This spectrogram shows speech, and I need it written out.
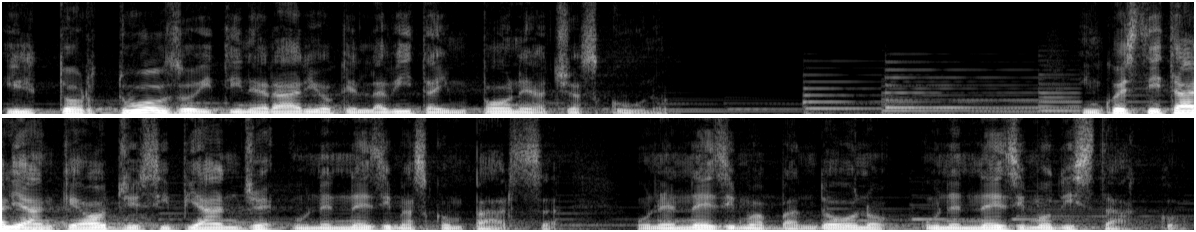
il tortuoso itinerario che la vita impone a ciascuno. In quest'Italia anche oggi si piange un'ennesima scomparsa, un ennesimo abbandono, un ennesimo distacco,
